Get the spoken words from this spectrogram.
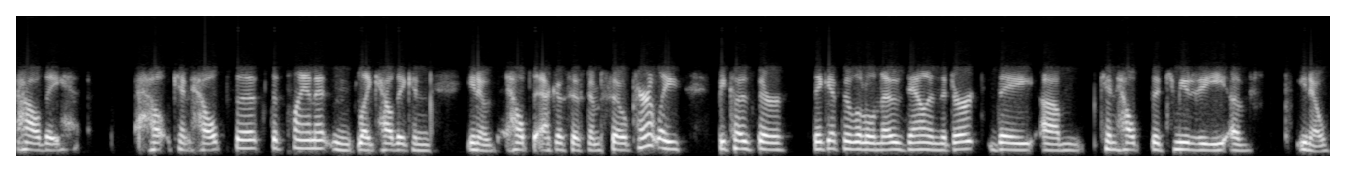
how they help can help the the planet and like how they can you know help the ecosystem. So apparently, because they're they get their little nose down in the dirt, they um, can help the community of you know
